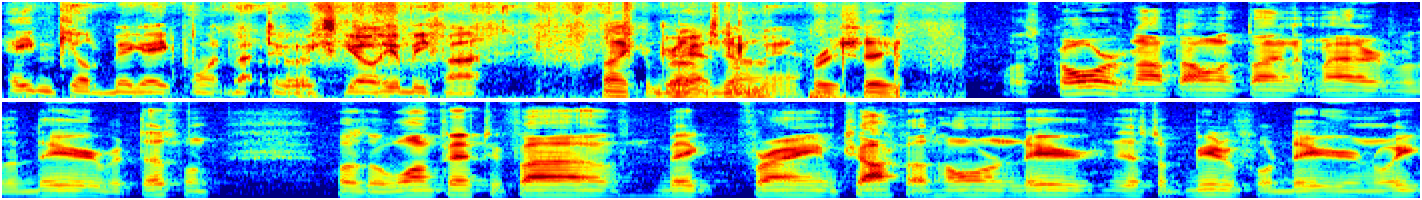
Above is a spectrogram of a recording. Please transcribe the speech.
Hayden killed a big eight point about two weeks ago. He'll be fine. Thank you, Congrats, brother John. man. Appreciate it. Well, score is not the only thing that matters with a deer, but this one was a 155 big frame chocolate horn deer, just a beautiful deer, and we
